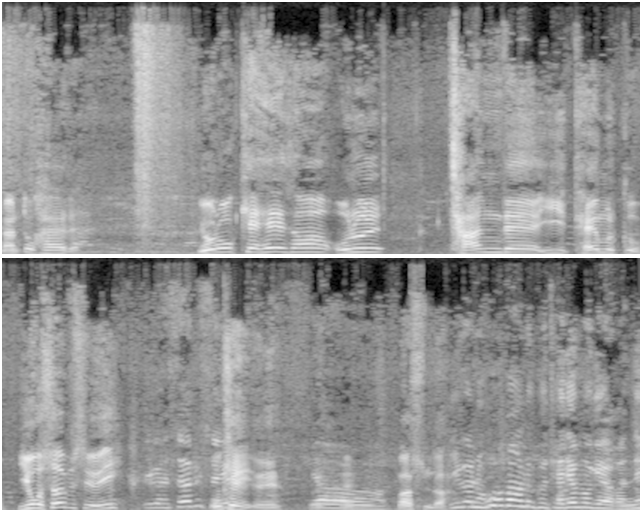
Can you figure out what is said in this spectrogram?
난 또 가야 돼. 요렇게 해서 오늘 잔대 이 대물급. 이거 서비스요? 이? 이건 서비스. 오케이. 예. 야. 예, 고맙습니다. 이거는 호박 넣고 데려 먹여야겠네.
